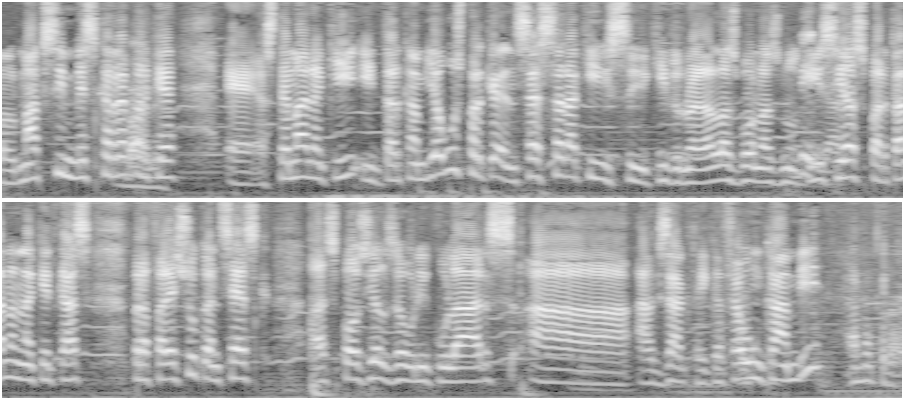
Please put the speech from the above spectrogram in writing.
al màxim, més que res Vale. perquè eh, estem ara aquí, intercanvieu-vos perquè en Cesc serà qui, qui donarà les bones notícies, Vinga. per tant, en aquest cas, prefereixo que en Cesc es posi els auriculars eh, exacte, i que feu un canvi. Ah, no, però.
